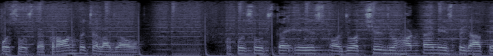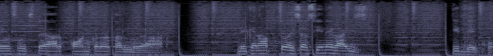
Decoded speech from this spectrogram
कोई सोचता है क्राउन पे चला जाओ, और कोई सोचता है एस और जो अच्छे, जो हर टाइम इस पे जाते हैं, वो सोचते हैं, यार, कौन कलर कर लो यार? लेकिन अब तो ऐसा सीन है गाइज़ कि देखो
